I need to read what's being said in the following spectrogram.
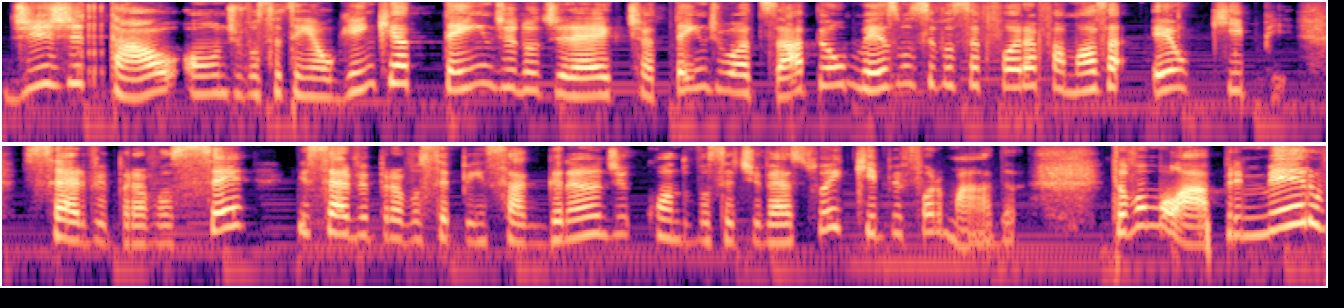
digital onde você tem alguém que atende no direct, atende o WhatsApp ou mesmo se você for a famosa equipe, serve para você e serve para você pensar grande quando você tiver a sua equipe formada. Então vamos lá, primeiro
